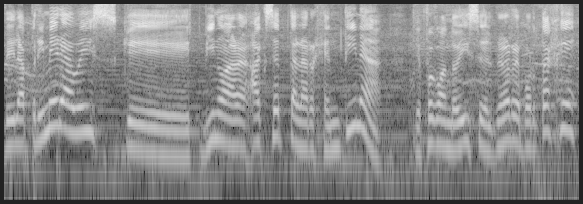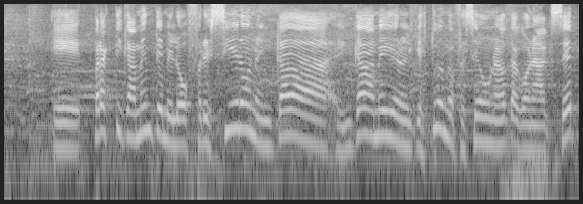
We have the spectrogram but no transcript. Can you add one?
de la primera vez que vino a Accept a la Argentina, que fue cuando hice el primer reportaje, eh, prácticamente me lo ofrecieron en cada, en cada medio en el que estuve, me ofrecieron una nota con Accept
